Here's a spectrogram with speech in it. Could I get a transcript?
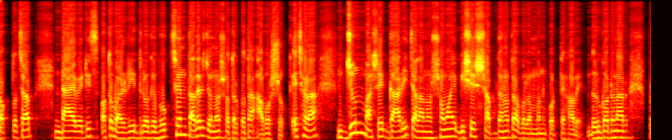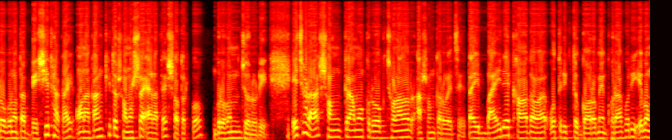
রক্তচাপ, ডায়াবেটিস অথবা হৃদরোগে ভুগছেন, তাদের জন্য সতর্কতা আবশ্যক। এছাড়া জুন মাসে গাড়ি চালানোর সময় বিশেষ সাবধানতা অবলম্বন করতে হবে। দুর্ঘটনার প্রবণতা বেশি থাকায় অনাকাঙ্ক্ষিত সমস্যা এড়াতে সতর্ক গ্রহণ জরুরি। এছাড়া সংক্রামক রোগ ছড়ানোর আশঙ্কা রয়েছে, তাই বাইরে খাওয়া দাওয়া অতিরিক্ত গরমে ঘোরাঘুরি এবং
